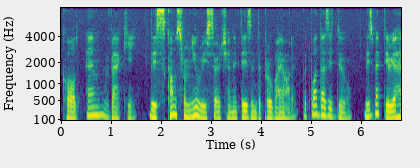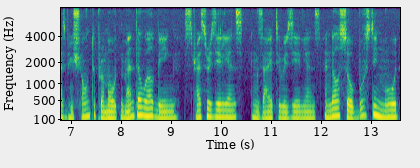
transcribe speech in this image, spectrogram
called M. vaccae. This comes from new research and it isn't a probiotic. But what does it do? This bacteria has been shown to promote mental well being, stress resilience, anxiety resilience, and also boosting mood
